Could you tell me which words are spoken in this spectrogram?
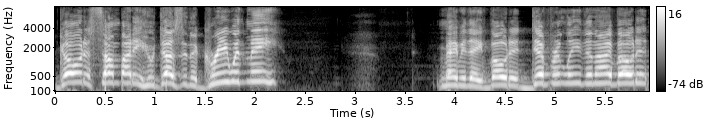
go to somebody who doesn't agree with me. Maybe they voted differently than I voted.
